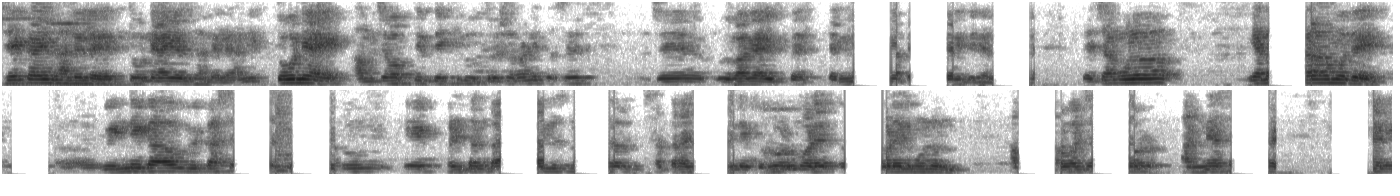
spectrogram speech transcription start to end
जे काही झालेलं आहे तो न्यायच झालेला आहे. आणि तो न्याय आमच्या बाबतीत देखील उत्तरेश्वर आणि तसेच जे विभाग आयुक्त आहेत त्यांनी दिलेला त्याच्यामुळं या काळामध्ये विडणी गाव विकास एक फलटण सातारा एक रोड मॉडेल मॉडेल म्हणून आणण्यासाठी आणि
